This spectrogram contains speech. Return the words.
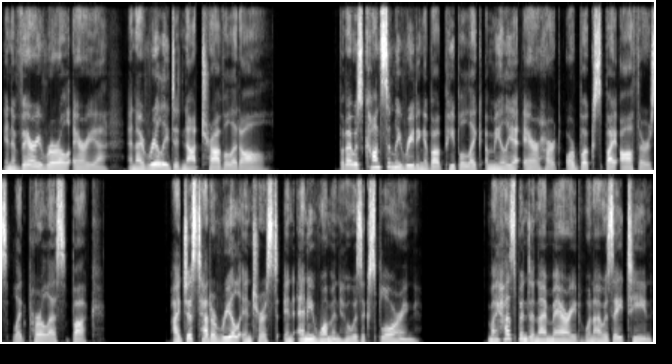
in a very rural area, and I really did not travel at all. But I was constantly reading about people like Amelia Earhart or books by authors like Pearl S. Buck. I just had a real interest in any woman who was exploring. My husband and I married when I was 18,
